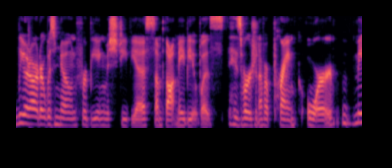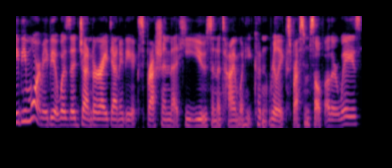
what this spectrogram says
Leonardo was known for being mischievous. Some thought maybe it was his version of a prank, or maybe more. Maybe it was a gender identity expression that he used in a time when he couldn't really express himself other ways.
